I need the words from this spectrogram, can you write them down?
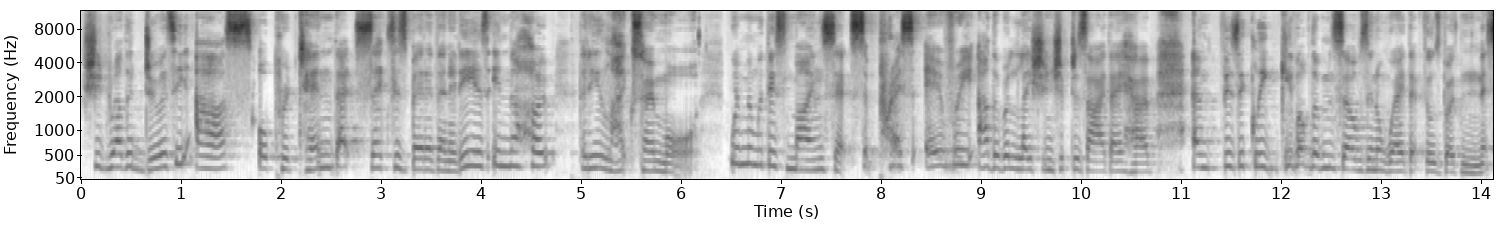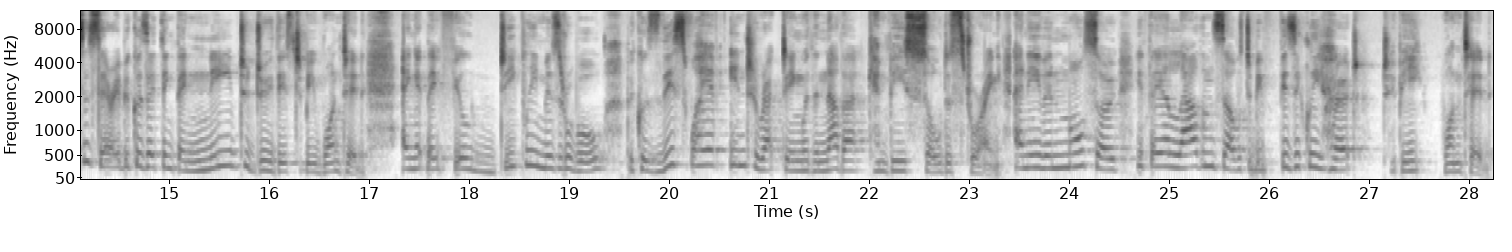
She'd rather do as he asks or pretend that sex is better than it is in the hope that he likes her more. Women with this mindset suppress every other relationship desire they have and physically give of themselves in a way that feels both necessary because they think they need to do this to be wanted, and yet they feel deeply miserable because this way of interacting with another can be soul destroying, and even more so if they allow themselves to be physically hurt to be wanted.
